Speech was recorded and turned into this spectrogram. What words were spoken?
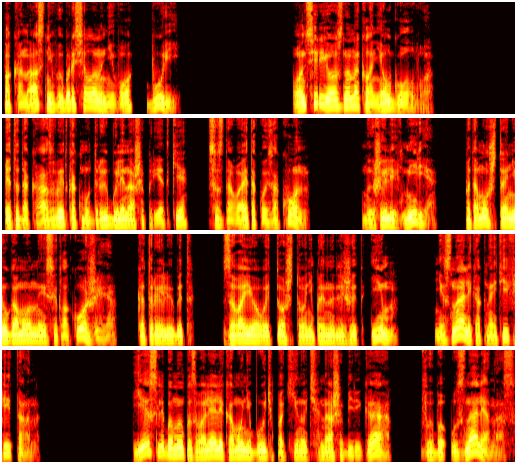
пока нас не выбросило на него бурей. Он серьезно наклонил голову. Это доказывает, как мудры были наши предки, создавая такой закон. Мы жили в мире, потому что неугомонные светлокожие, которые любят завоевывать то, что не принадлежит им, не знали, как найти фейтан. Если бы мы позволяли кому-нибудь покинуть наши берега, вы бы узнали о нас.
